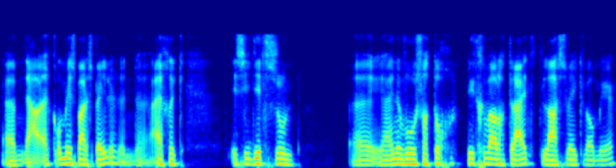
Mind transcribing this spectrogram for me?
Um, nou, een onmisbare speler. En uh, eigenlijk is hij dit seizoen uh, ja, in de Wolves wat toch niet geweldig draait. De laatste weken wel meer.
